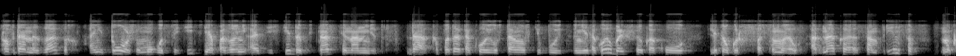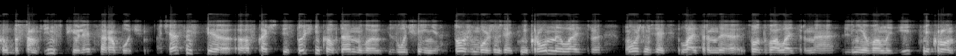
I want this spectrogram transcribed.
в данных газах, они тоже могут светить в диапазоне от 10 до 15 нанометров. Да, КПД такой установки будет не такой большой, как у литографов SML, однако сам принцип, ну как бы сам принцип является рабочим. В частности, э, в качестве источников данного излучения тоже можно взять микронные лазеры, можно взять лазерное, СО2 лазер на длине волны 10 микрон,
